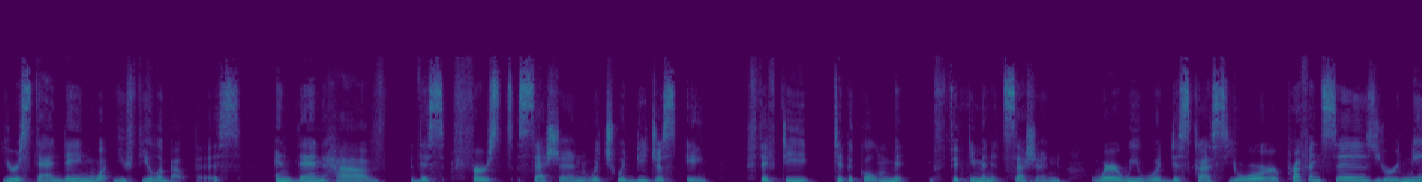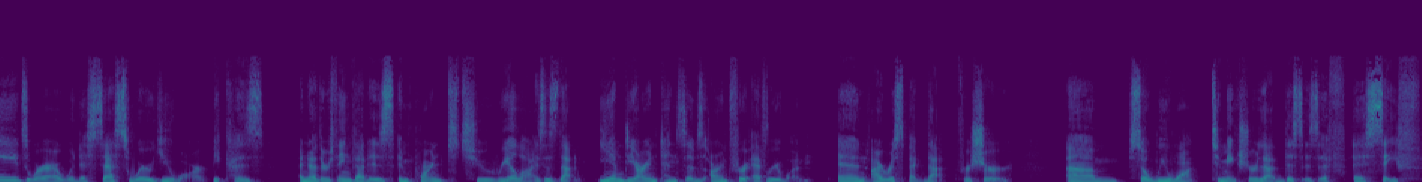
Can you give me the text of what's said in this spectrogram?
you're standing, what you feel about this, and then have this first session, which would be just a 50 typical 50 minute session where we would discuss your preferences, your needs, where I would assess where you are. Because another thing that is important to realize is that EMDR intensives aren't for everyone. And I respect that for sure. Um, so we want to make sure that this is a, a safe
